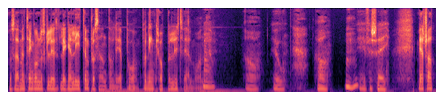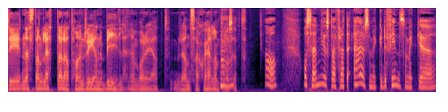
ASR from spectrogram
Och så här, men tänk om du skulle lägga en liten procent av det på, på din kropp eller ditt välmående. Mm. Ja, jo, ja. Mm. I och för sig. Men jag tror att det är nästan lättare att ha en ren bil än vad det är att rensa själen på mm. något sätt. Ja, och sen just därför att det är så mycket, det finns så mycket,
